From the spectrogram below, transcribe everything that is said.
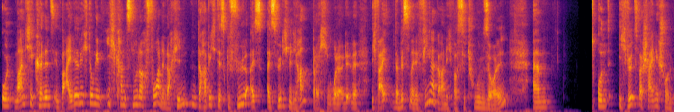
Und manche können es in beide Richtungen. Ich kann es nur nach vorne, nach hinten. Da habe ich das Gefühl, als, als würde ich mir die Hand brechen. Oder ich weiß, da wissen meine Finger gar nicht, was sie tun sollen. Ähm, und ich würde es wahrscheinlich schon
